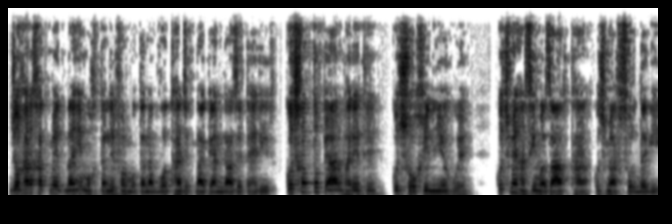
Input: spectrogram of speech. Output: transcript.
جو ہر خط میں اتنا ہی مختلف اور متنوع تھا جتنا کہ انداز تحریر۔ کچھ خط تو پیار بھرے تھے، کچھ شوخی لیے ہوئے، کچھ میں ہنسی مذاق تھا، کچھ میں افسردگی۔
